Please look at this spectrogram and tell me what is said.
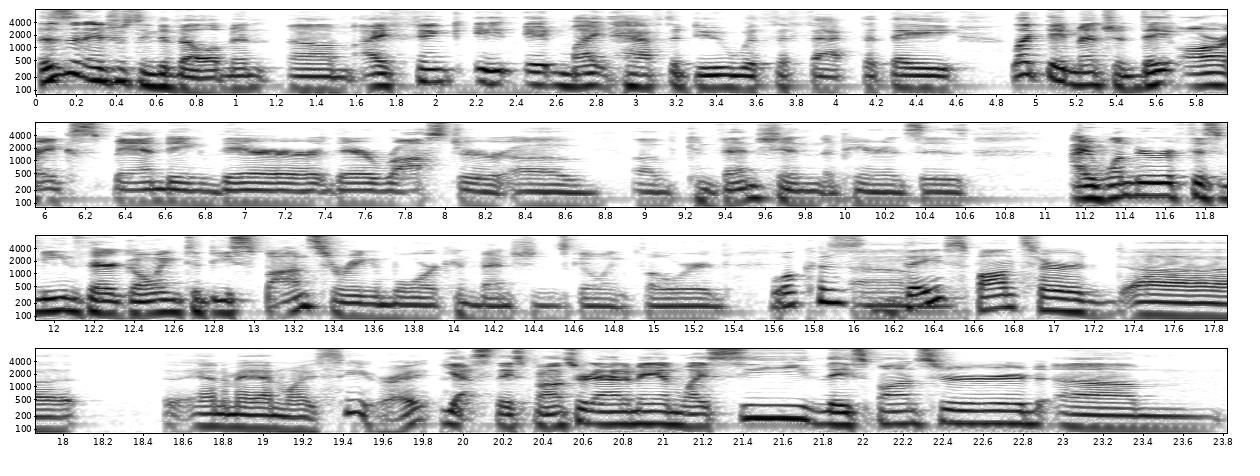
this is an interesting development. Um, I think it, it might have to do with the fact that they, like they mentioned, they are expanding their their roster of of convention appearances. I wonder if this means they're going to be sponsoring more conventions going forward. Well, because they sponsored uh, Anime NYC, right? Yes, they sponsored Anime NYC. They sponsored um,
